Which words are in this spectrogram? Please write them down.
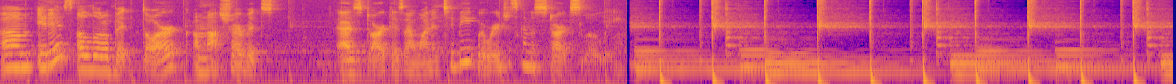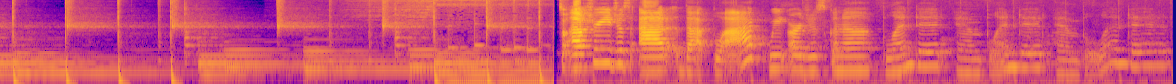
Um, it is a little bit dark. I'm not sure if it's as dark as I want it to be, but we're just gonna start slowly. After you just add that black, we are just gonna blend it and blend it and blend it.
